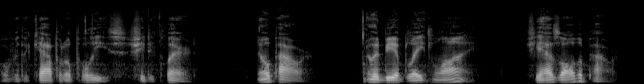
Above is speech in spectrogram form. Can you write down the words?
over the Capitol Police, she declared. No power. It would be a blatant lie. She has all the power.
